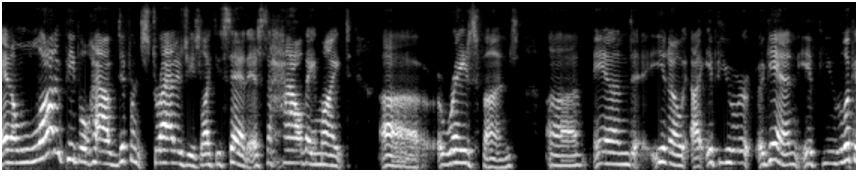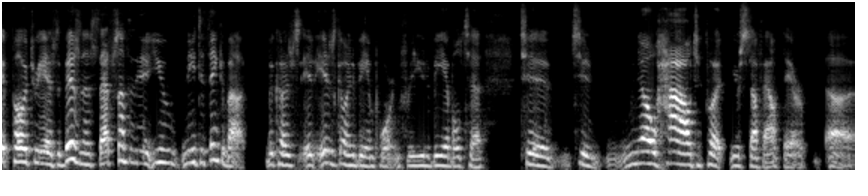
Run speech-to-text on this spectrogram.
and a lot of people have different strategies, like you said, as to how they might uh, raise funds. Uh, and you know, if you're again, if you look at poetry as a business, that's something that you need to think about because it is going to be important for you to be able to to to know how to put your stuff out there uh,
